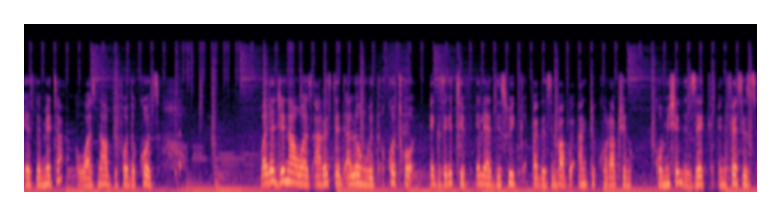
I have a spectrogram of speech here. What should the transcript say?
as the matter was now before the courts Wadyajena was arrested along with COTTCO executive earlier this week by the Zimbabwe Anti-Corruption Commission ZEC and faces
